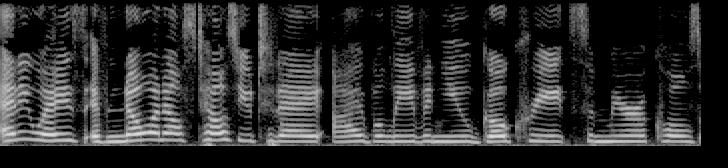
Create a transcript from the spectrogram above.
Anyways, if no one else tells you today, I believe in you. Go create some miracles.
